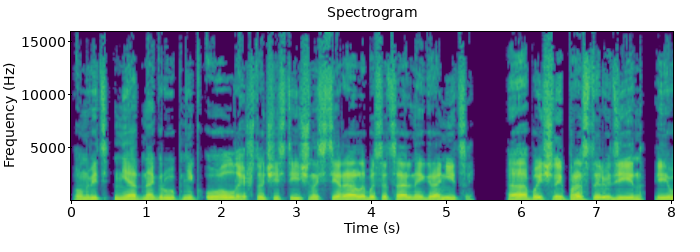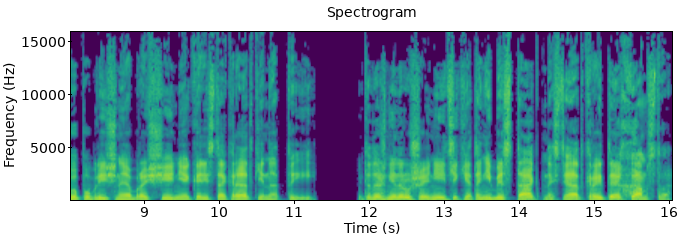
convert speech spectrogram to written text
Он ведь не одногруппник Оллы, что частично стирало бы социальные границы, а обычный простолюдин, и его публичное обращение к аристократке на «ты» — это даже не нарушение этикета, не бестактность, а открытое хамство.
